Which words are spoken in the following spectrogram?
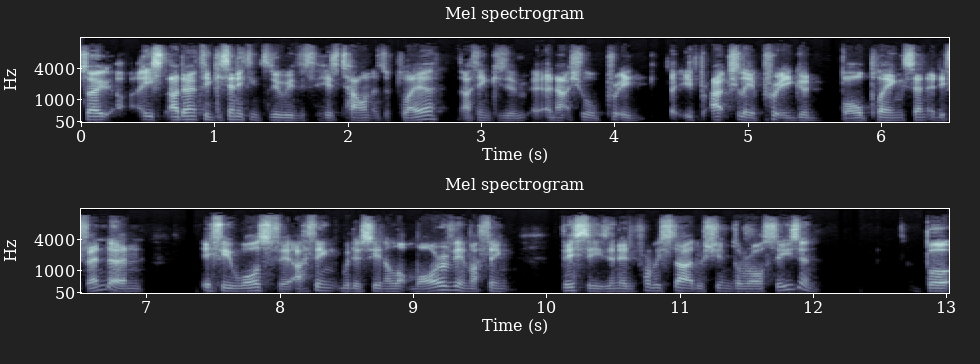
So I don't think it's anything to do with his talent as a player. I think he's an actual pretty, actually a pretty good ball playing centre defender. And if he was fit, I think we'd have seen a lot more of him. I think this season he'd probably started with Schindler all season. But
